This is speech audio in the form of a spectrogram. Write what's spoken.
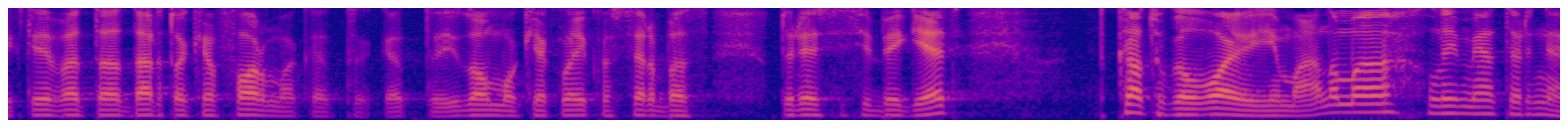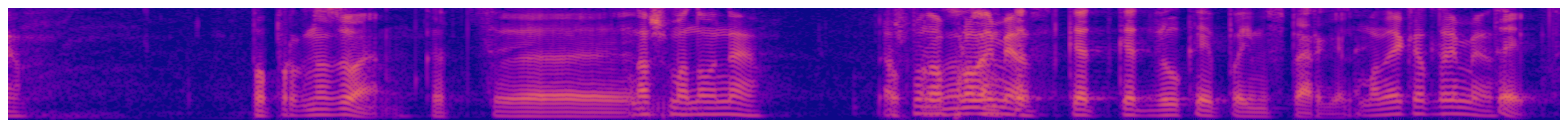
Tik tai va, ta, dar tokia forma, kad, kad įdomu, kiek laiko serbas turės įsibėgėti. Ką tu galvoji, įmanoma laimėti ar ne? Paprognozuojam, kad... Uh, Aš manau, ne. Aš manau, pralaimės. Kad, kad, kad Vilkai paims pergalę. Manai, kad laimės? Taip.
